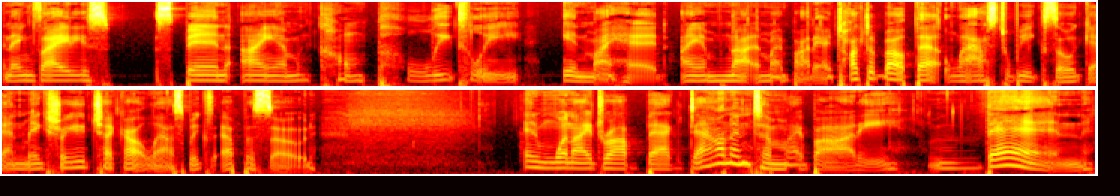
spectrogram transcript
an anxiety spin, I am completely in my head. I am not in my body. I talked about that last week. So, again, make sure you check out last week's episode. And when I drop back down into my body, then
